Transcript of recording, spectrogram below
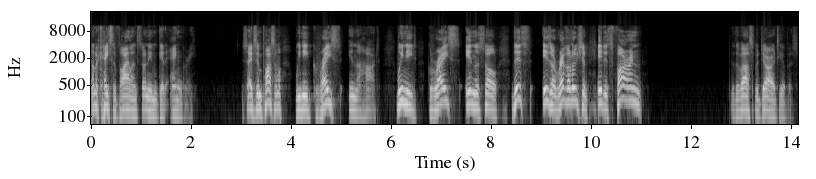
not a case of violence, don't even get angry. You say it's impossible. We need grace in the heart. We need grace in the soul. This is a revolution. It is foreign to the vast majority of us.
